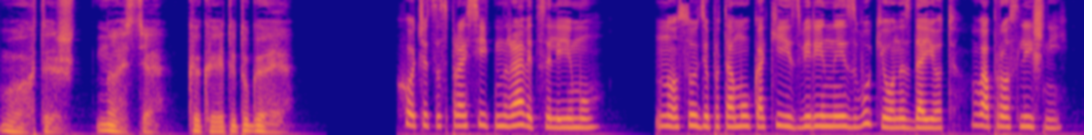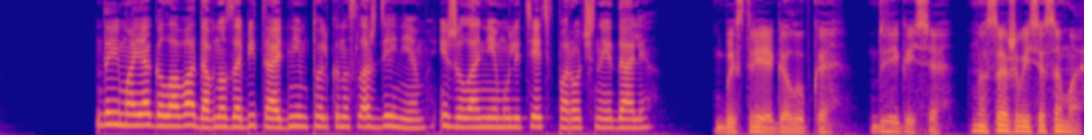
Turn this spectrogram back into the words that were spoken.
Ох ты ж, Настя, какая ты тугая. Хочется спросить, нравится ли ему. Но судя по тому, какие звериные звуки он издает, вопрос лишний. Да и моя голова давно забита одним только наслаждением и желанием улететь в порочные дали. Быстрее, голубка. Двигайся. Насаживайся сама.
